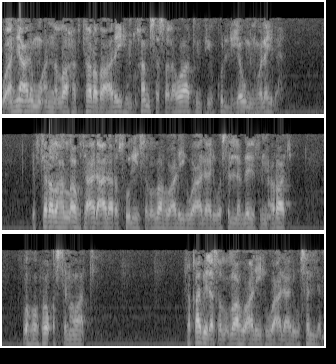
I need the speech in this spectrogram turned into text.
وأن يعلموا أن الله افترض عليهم خمس صلوات في كل يوم وليلة. افترضها الله تعالى على رسوله صلى الله عليه وعلى آله وسلم ليلة المعراج وهو فوق السماوات. فقبل صلى الله عليه وعلى آله وسلم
